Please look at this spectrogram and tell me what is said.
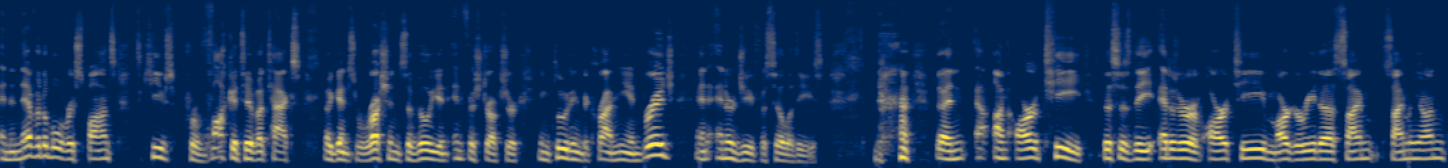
and inevitable response to Kiev's provocative attacks against Russian civilian infrastructure, including the Crimean Bridge and energy facilities. then on RT, this is the editor of RT, Margarita Sim Simonyan.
